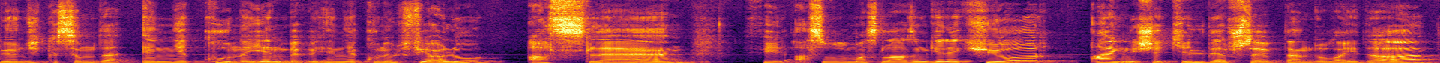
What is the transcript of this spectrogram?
bir önceki kısımda? En yekune yenbegi en yekunel fi'lu aslen fiil asıl olması lazım gerekiyor. Aynı şekilde şu sebepten dolayı da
